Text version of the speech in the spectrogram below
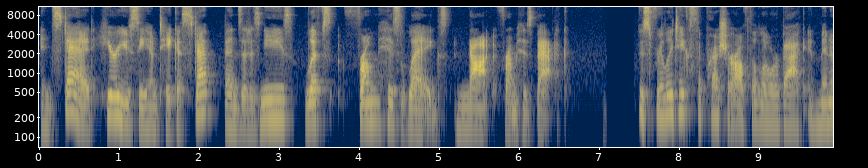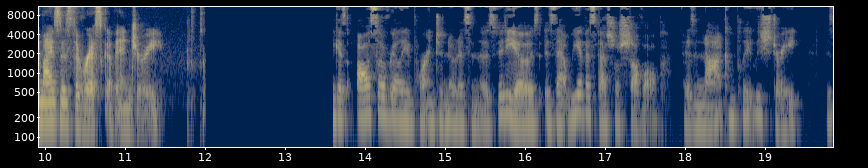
Instead, here you see him take a step, bends at his knees, lifts from his legs, not from his back. This really takes the pressure off the lower back and minimizes the risk of injury. Think it's also really important to notice in those videos is that we have a special shovel that is not completely straight. This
